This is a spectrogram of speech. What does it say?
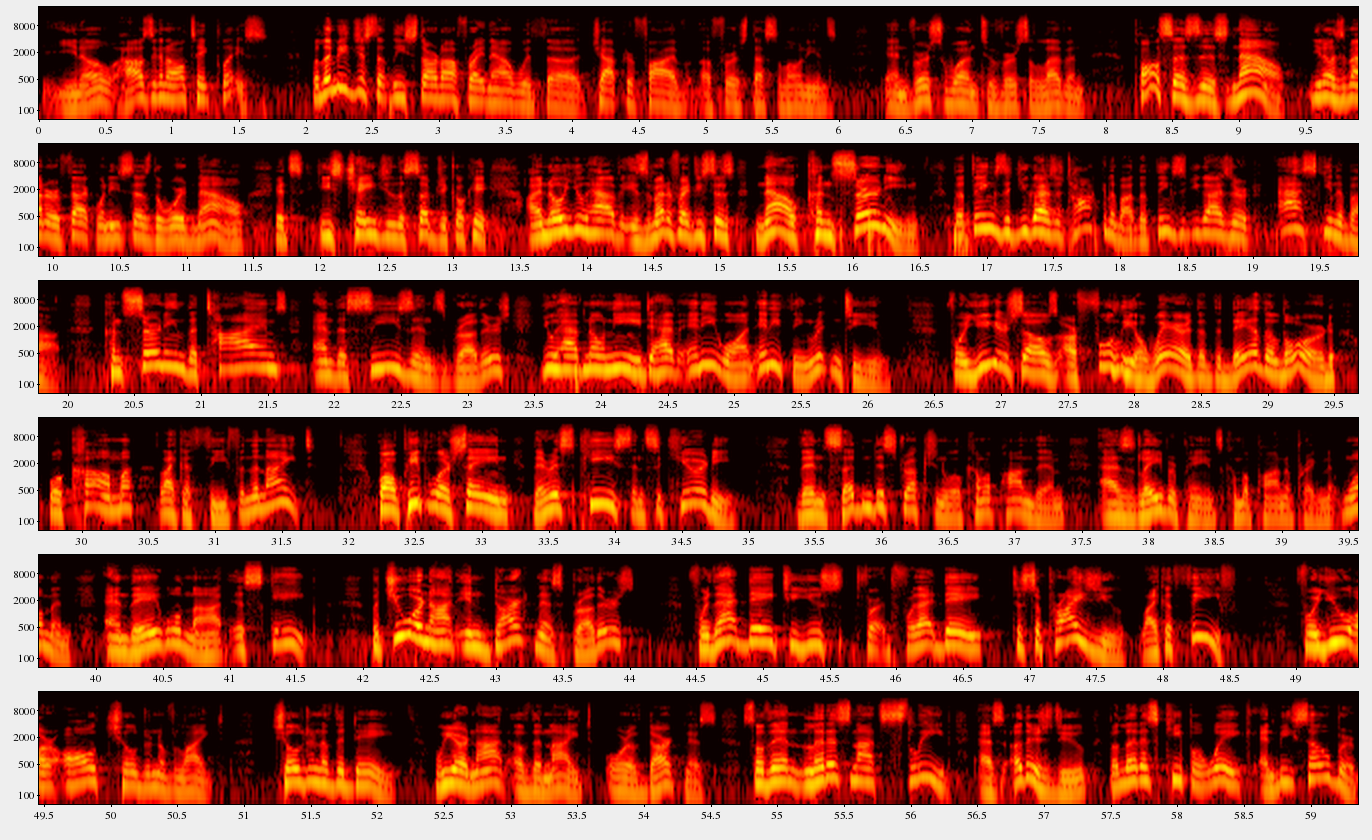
You know, how's it going to all take place? But let me just at least start off right now with uh, chapter 5 of 1 Thessalonians and verse 1 to verse 11. Paul says this now. You know, as a matter of fact, when he says the word now, it's he's changing the subject. Okay, I know you have, as a matter of fact, he says now concerning the things that you guys are talking about, the things that you guys are asking about, concerning the times and the seasons, brothers, you have no need to have anyone, anything written to you. For you yourselves are fully aware that the day of the Lord will come like a thief in the night. While people are saying there is peace and security, then sudden destruction will come upon them as labor pains come upon a pregnant woman, and they will not escape. But you are not in darkness, brothers, for that day to use for, for that day to surprise you like a thief. For you are all children of light, children of the day. We are not of the night or of darkness. So then let us not sleep as others do, but let us keep awake and be sober.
